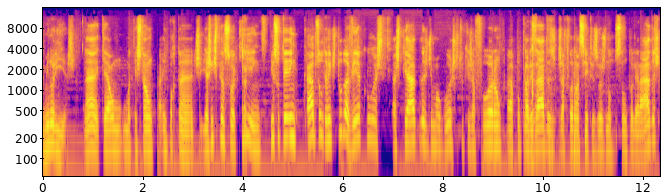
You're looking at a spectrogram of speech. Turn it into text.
minorias, né? Que é um, uma questão importante. E a gente pensou aqui em isso tem absolutamente tudo a ver com as, as piadas de mau gosto que já foram popularizadas, já foram aceitas e hoje não são toleradas.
